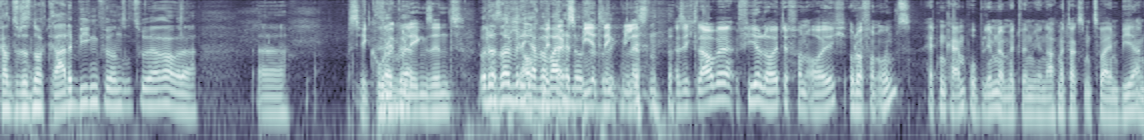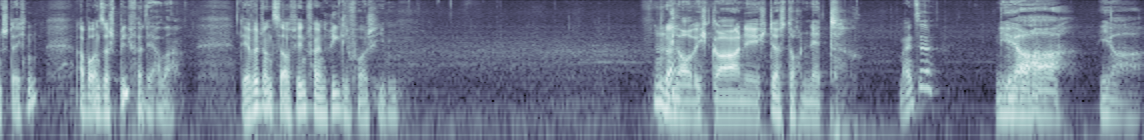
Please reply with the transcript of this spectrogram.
Kannst du das noch gerade biegen für unsere Zuhörer oder? Äh, Dass wir coole Sollen wir- Kollegen sind. Oder sollen wir dich einfach mittags Bier trinken lassen? Also ich glaube, vier Leute von euch oder von uns hätten kein Problem damit, wenn wir nachmittags um zwei ein Bier anstechen. Aber unser Spielverderber, der wird uns da auf jeden Fall einen Riegel vorschieben. Oder? Glaube ich gar nicht. Das ist doch nett. Meinst du? Ja, ja.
